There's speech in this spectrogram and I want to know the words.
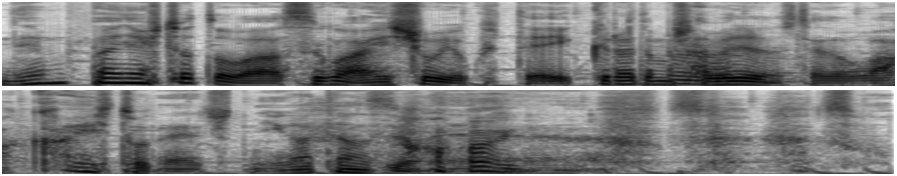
年配の人とはすごい相性良くて、いくらでも喋れるんですけど、若い人ね、ちょっと苦手なんですよね。はいそう、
